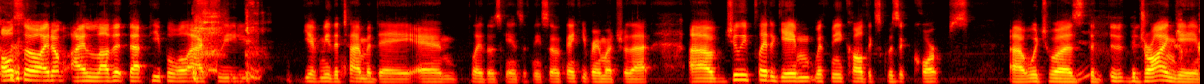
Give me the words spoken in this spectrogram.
also, I don't. I love it that people will actually give me the time of day and play those games with me. So thank you very much for that. Uh, Julie played a game with me called Exquisite Corpse, uh, which was the, the the drawing game,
